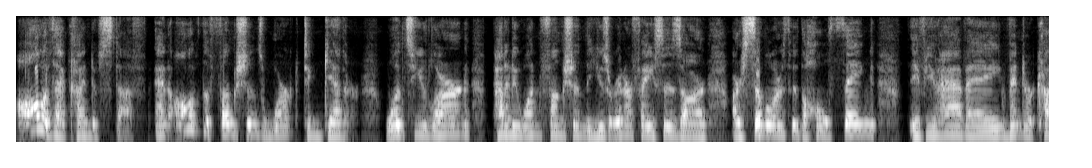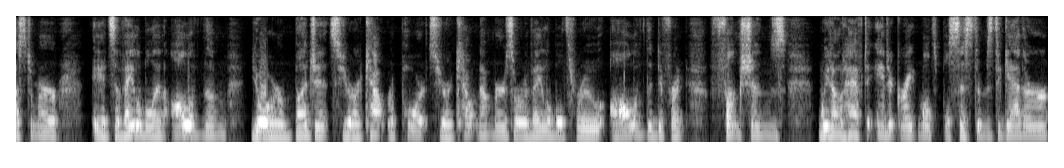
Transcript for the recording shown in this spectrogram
all of that kind of stuff and all of the functions work together once you learn how to do one function, the user interfaces are, are similar through the whole thing. If you have a vendor customer, it's available in all of them. Your budgets, your account reports, your account numbers are available through all of the different functions. We don't have to integrate multiple systems together.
